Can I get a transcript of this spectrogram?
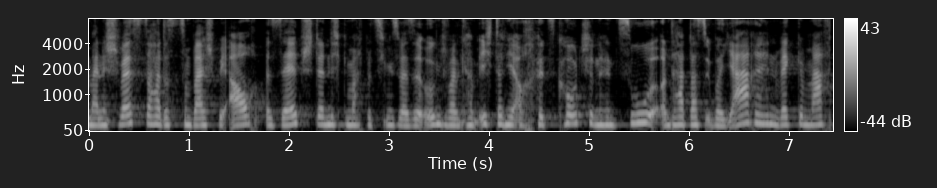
meine Schwester hat es zum Beispiel auch selbstständig gemacht, beziehungsweise irgendwann kam ich dann ja auch als Coachin hinzu und hat das über Jahre hinweg gemacht.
